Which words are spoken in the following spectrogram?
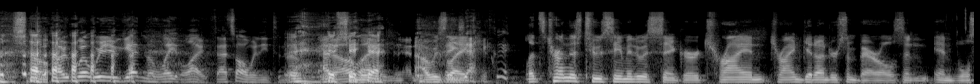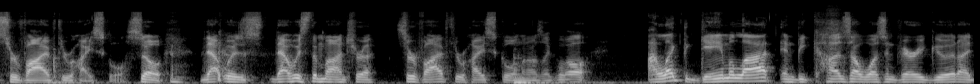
Uh, what were you getting in the late life? That's all we need to know. You know, Absolutely, like- man. I was like, Exactly. let's turn this two seam into a sinker. Try and try and get under some barrels, and and we'll survive through high school. So that was that was the mantra: survive through high school. And then I was like, well, I like the game a lot, and because I wasn't very good, I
